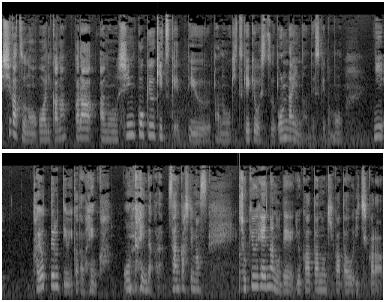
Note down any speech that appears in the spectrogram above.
4月の終わりかな？からあの深呼吸着付けっていうあの着付け教室オンラインなんですけどもに通ってるっていう言い方は変か。オンラインだから参加してます。初級編なので浴衣の着方を一から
